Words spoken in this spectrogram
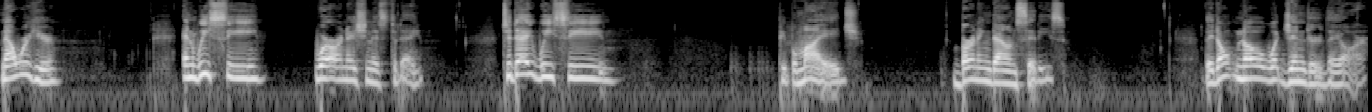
Now we're here. And we see where our nation is today. Today we see people my age burning down cities. They don't know what gender they are.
